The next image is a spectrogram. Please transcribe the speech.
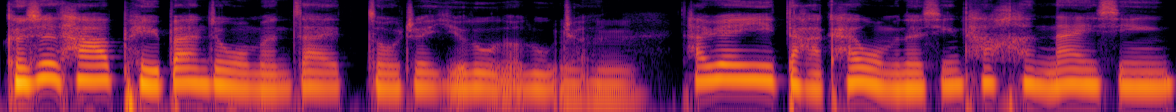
可是他陪伴着我们在走这一路的路程。嗯他愿意打开我们的心，他很耐心，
